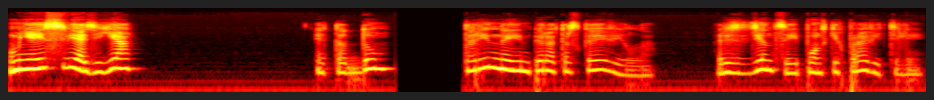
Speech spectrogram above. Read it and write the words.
У меня есть связи. Я... Этот дом — старинная императорская вилла, резиденция японских правителей.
